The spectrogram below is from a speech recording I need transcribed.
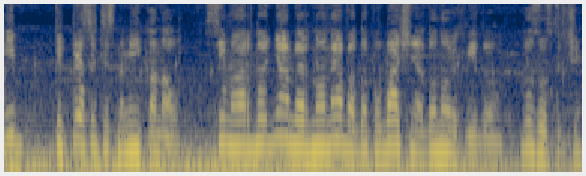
і підписуйтесь на мій канал. Всім гарного дня, мирного неба, до побачення, до нових відео. До зустрічі!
